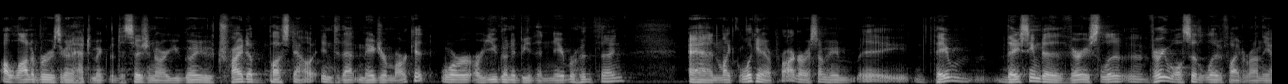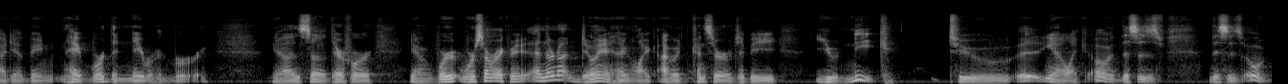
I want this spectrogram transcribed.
a lot of brewers are going to have to make the decision: Are you going to try to bust out into that major market, or are you going to be the neighborhood thing? And like looking at progress, I mean, eh, they they seem to very very well solidified around the idea of being, hey, we're the neighborhood brewery, you know, and so therefore, you know, we're we're some community, and they're not doing anything like I would consider to be unique to uh, you know like oh this is this is oh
